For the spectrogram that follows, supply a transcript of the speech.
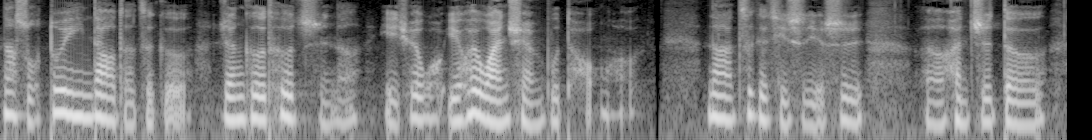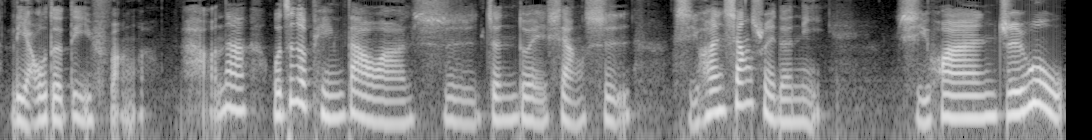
那所对应到的这个人格特质呢，也却也会完全不同啊。那这个其实也是呃很值得聊的地方啊。好，那我这个频道啊是针对像是喜欢香水的你，喜欢植物。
